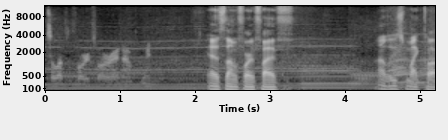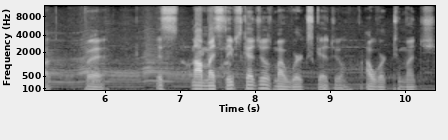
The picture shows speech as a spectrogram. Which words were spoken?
It's like 11. It's 11:44 right now for me. Yeah, it's 11:45. At least my clock, but it's not my sleep schedule. It's my work schedule. I work too much.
